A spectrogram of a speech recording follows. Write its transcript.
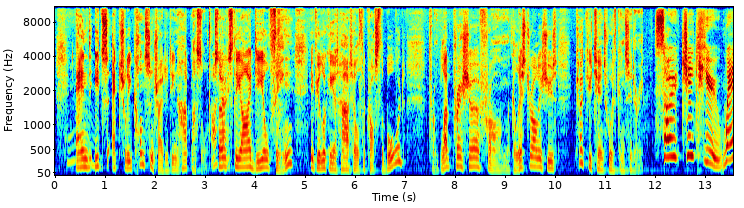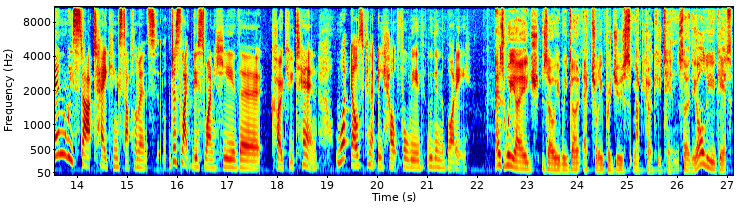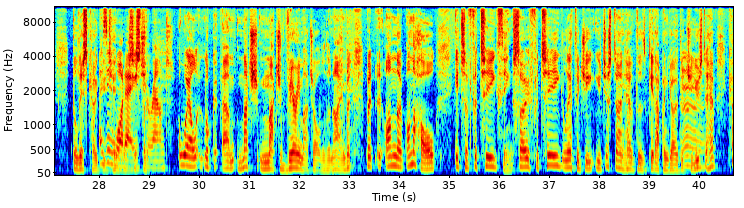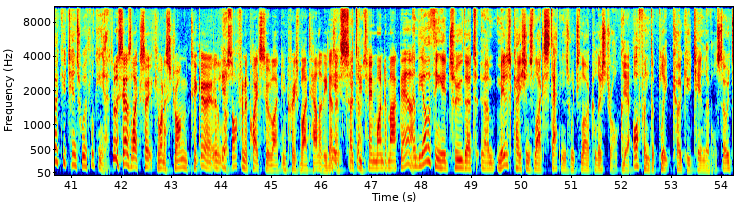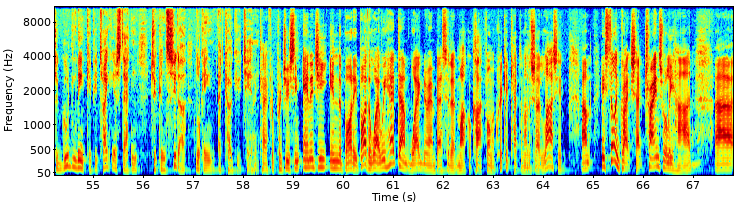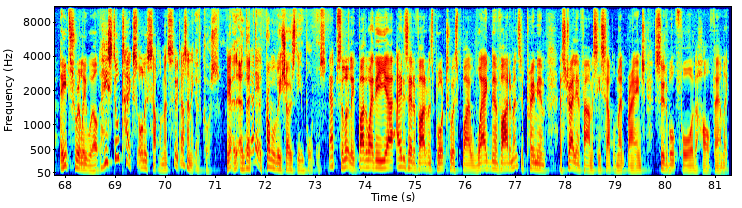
and it's actually concentrated in heart muscle. Okay. So it's the ideal thing if you're looking at heart health across the board, from blood pressure, from cholesterol issues. CoQ10 is worth considering. So, GQ, when we start taking supplements, just like this one here, the CoQ10, what else can it be helpful with within the body? As we age, Zoe, we don't actually produce much CoQ10. So the older you get, the less CoQ10 As in what in age system. around? Well, look, um, much, much, very much older than I am. But but on the on the whole, it's a fatigue thing. So fatigue, lethargy, you just don't have the get up and go that mm. you used to have. CoQ10's worth looking at. It really sounds like so. If you want a strong ticker, it yes. often equates to like increased vitality, doesn't yes, it? CoQ10 one to mark down. And the other thing, Ed, too, that um, medications like statins, which lower cholesterol, can yeah. Often deplete CoQ10 levels. So it's a good link if you're taking a statin to consider looking at CoQ10. Okay, for producing energy in the body. By the way, we had um, Wagner ambassador Michael Clarke, former cricket captain, on the show last year. Um, he's still in great shape, trains really hard, uh, eats really well. He still takes all his supplements too, doesn't he? Of course. Yeah. And, and that probably shows the importance. Absolutely. By the way, the uh, A to Z of vitamins brought to us by Wagner Vitamins, a premium Australian pharmacy supplement range suitable for the whole family.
